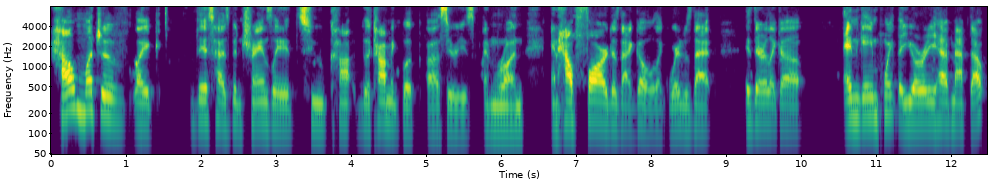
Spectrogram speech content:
How much of like this has been translated to co- the comic book uh, series and run, and how far does that go? Like, where does that? Is there like a end game point that you already have mapped out?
